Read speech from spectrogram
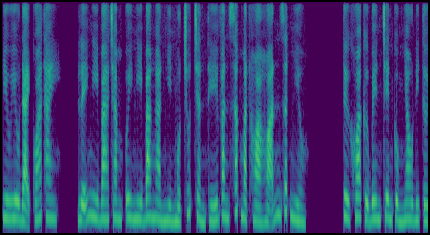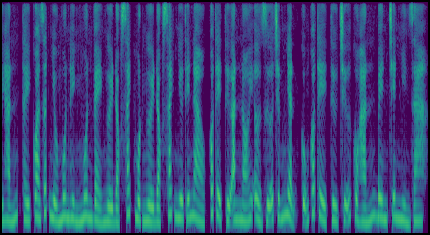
Yêu yêu đại quá thay, lễ nghi 300 uy nghi 3 ngàn nhìn một chút trần thế văn sắc mặt hòa hoãn rất nhiều. Từ khoa cử bên trên cùng nhau đi tới hắn, thấy qua rất nhiều muôn hình muôn vẻ người đọc sách một người đọc sách như thế nào, có thể từ ăn nói ở giữa chứng nhận, cũng có thể từ chữ của hắn bên trên nhìn ra.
